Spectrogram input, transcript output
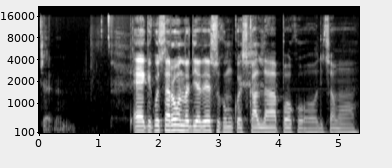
cioè, è che questa ronda di adesso comunque scalda poco, diciamo,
